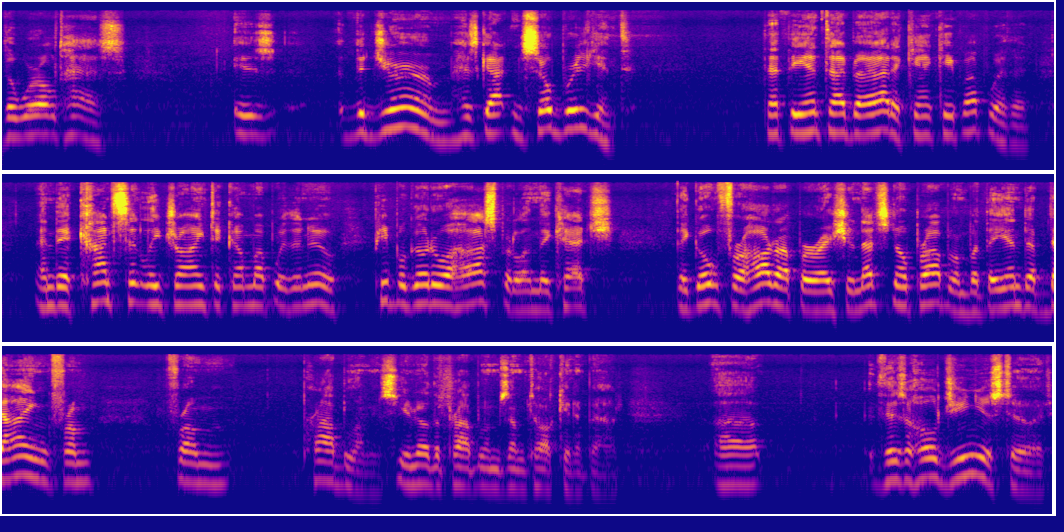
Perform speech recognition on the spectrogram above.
the world has is the germ has gotten so brilliant that the antibiotic can't keep up with it and they're constantly trying to come up with a new. People go to a hospital and they catch, they go for a heart operation. That's no problem, but they end up dying from, from problems. You know the problems I'm talking about. Uh, there's a whole genius to it.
